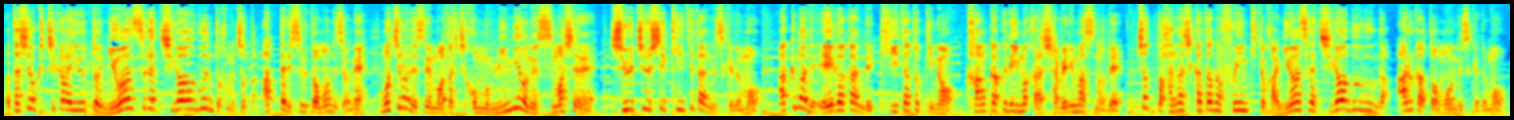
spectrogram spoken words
私の口から言うとニュアンスが違う分とかもちょっとあったりすると思うんですよね。もちろんですね、もう私こう耳をね、澄ましてね、集中して聞いてたんですけども、あくまで映画館で聞いた時の感覚で今から喋りますので、ちょっと話し方の雰囲気とかニュアンスが違う部分があるかと思うんですけども、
